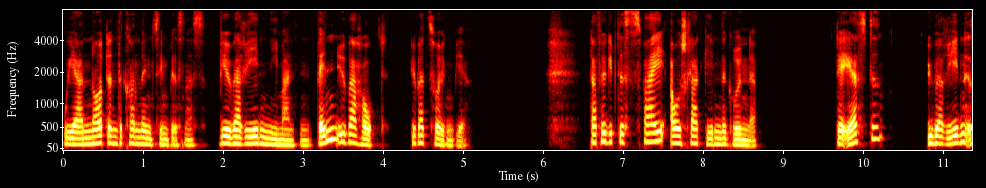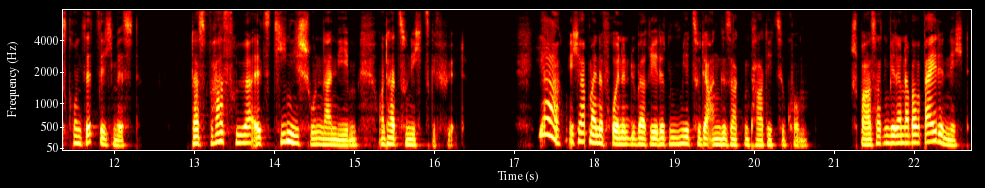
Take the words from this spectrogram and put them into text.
we are not in the convincing business. Wir überreden niemanden. Wenn überhaupt, überzeugen wir. Dafür gibt es zwei ausschlaggebende Gründe. Der erste, überreden ist grundsätzlich Mist. Das war früher als Teenie schon daneben und hat zu nichts geführt. Ja, ich habe meine Freundin überredet, mit mir zu der angesagten Party zu kommen. Spaß hatten wir dann aber beide nicht,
